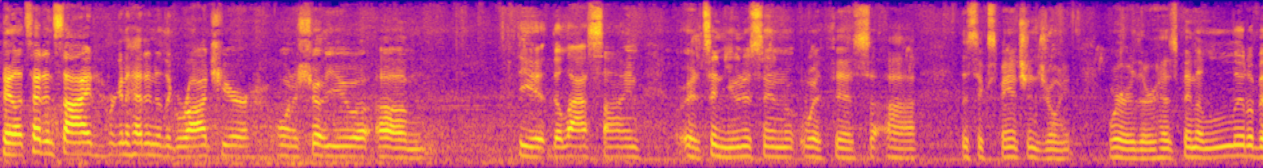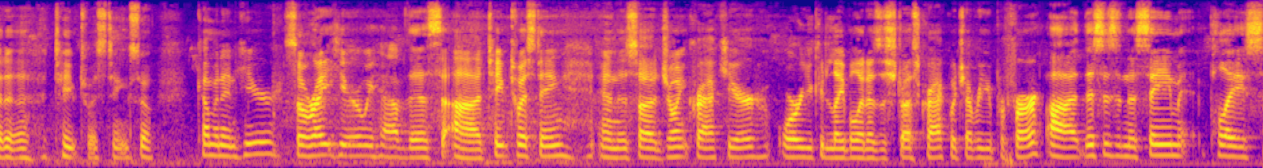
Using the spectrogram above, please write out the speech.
Okay, let's head inside. We're gonna head into the garage here. I wanna show you um, the, the last sign. It's in unison with this uh, this expansion joint where there has been a little bit of tape twisting. So coming in here. So right here we have this uh, tape twisting and this uh, joint crack here, or you could label it as a stress crack, whichever you prefer. Uh, this is in the same place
